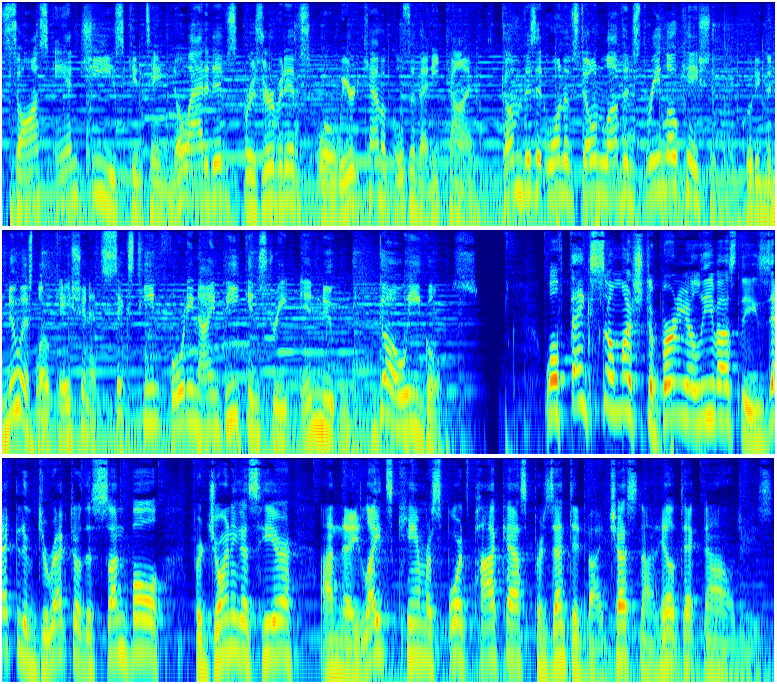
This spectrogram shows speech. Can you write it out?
sauce, and cheese contain no additives, preservatives, or weird chemicals of any kind. Come visit one of Stone Lovin's three locations, including the newest location at 1649 Beacon Street in Newton. Eagles. Well, thanks so much to Bernie Olivas, the executive director of the Sun Bowl, for joining us here on the Lights Camera Sports podcast presented by Chestnut Hill Technologies.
